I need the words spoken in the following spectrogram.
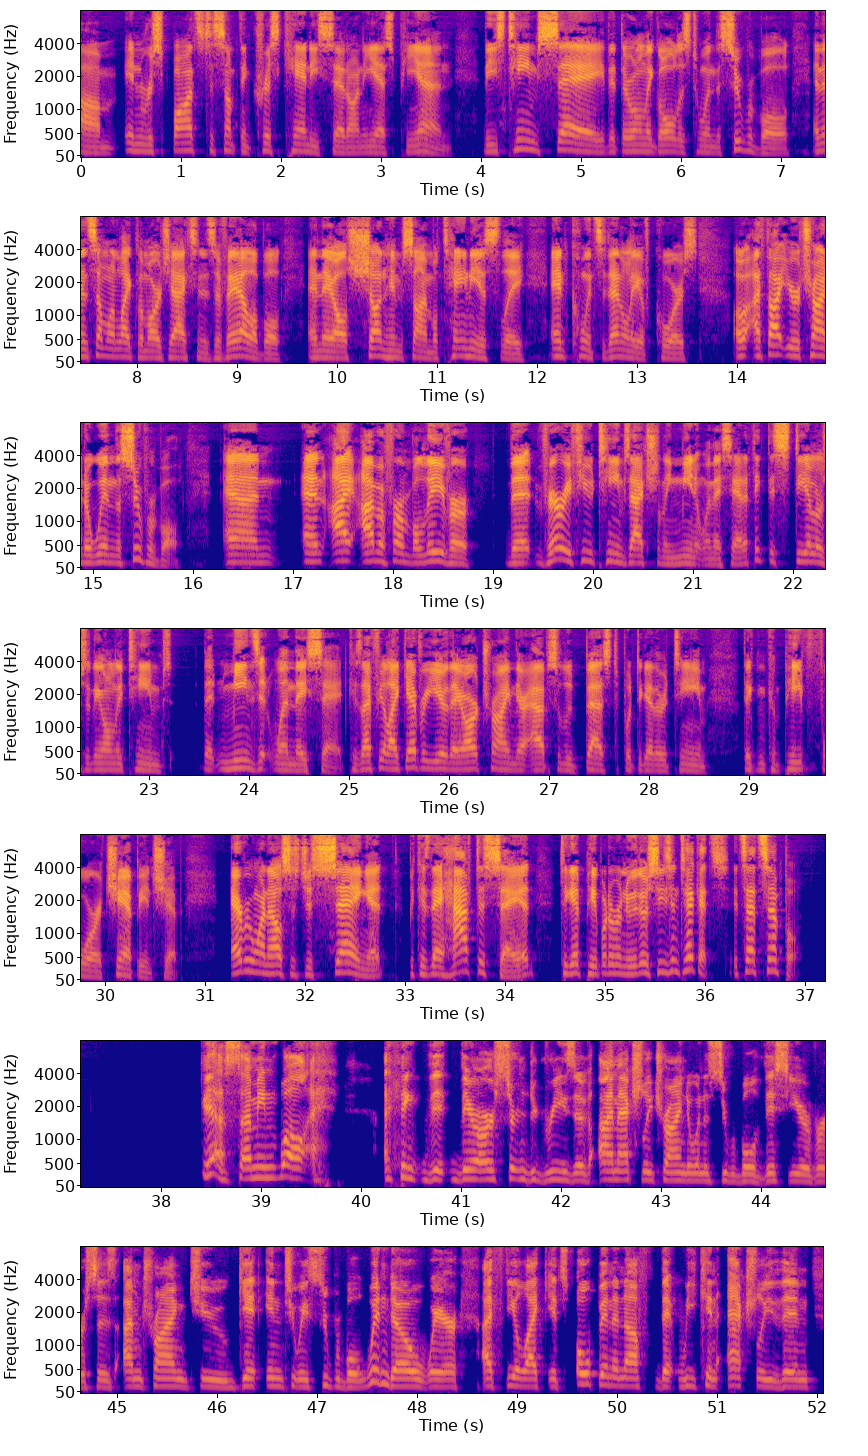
um, in response to something Chris Canty said on ESPN. These teams say that their only goal is to win the Super Bowl, and then someone like Lamar Jackson is available, and they all shun him simultaneously. And coincidentally, of course, oh, I thought you were trying to win the Super Bowl. And and I, I'm a firm believer that very few teams actually mean it when they say it. I think the Steelers are the only teams that means it when they say it because I feel like every year they are trying their absolute best to put together a team that can compete for a championship. Everyone else is just saying it because they have to say it to get people to renew their season tickets. It's that simple. Yes, I mean, well, I think that there are certain degrees of I'm actually trying to win a Super Bowl this year versus I'm trying to get into a Super Bowl window where I feel like it's open enough that we can actually then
